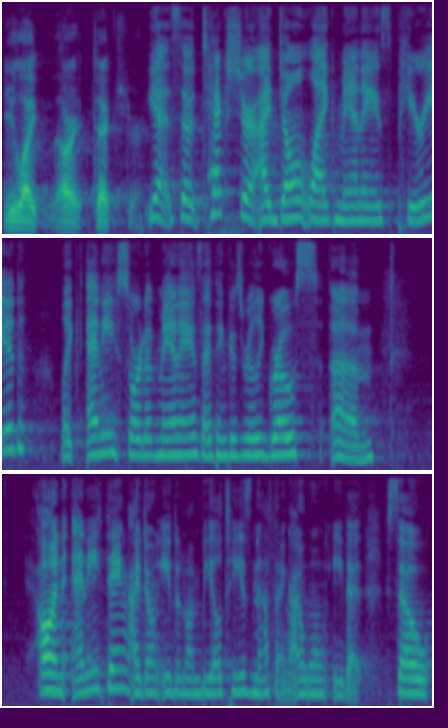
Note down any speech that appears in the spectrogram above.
You like all right texture? Yeah. So texture, I don't like mayonnaise. Period. Like any sort of mayonnaise, I think is really gross. Um, on anything, I don't eat it on BLTs. Nothing. I won't eat it. So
